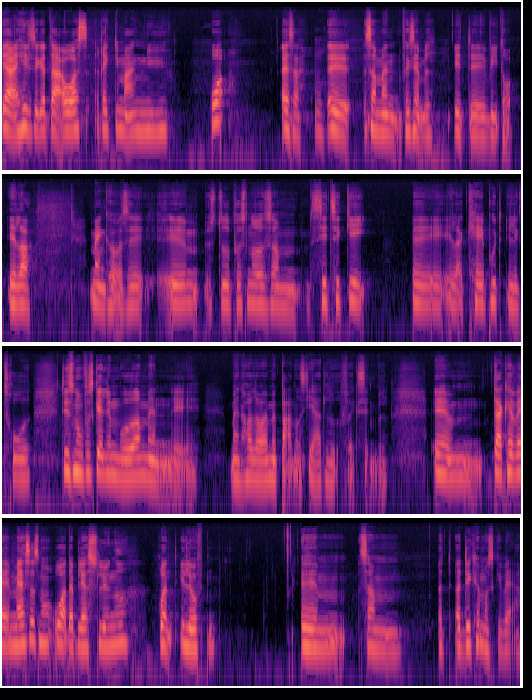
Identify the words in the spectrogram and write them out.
Jeg er helt sikker, der er jo også rigtig mange nye ord, altså, mm. Øh, som man for eksempel et øh, V-drop, eller man kan også øh, støde på sådan noget som CTG, øh, eller kabut elektrode. Det er sådan nogle forskellige måder, man, øh, man holder øje med barnets hjertelyd, for eksempel. Øhm, der kan være en masse sådan nogle ord, der bliver slynget rundt i luften, øhm, som, og, og det kan måske være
